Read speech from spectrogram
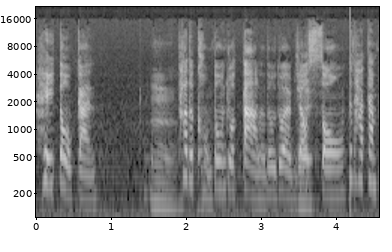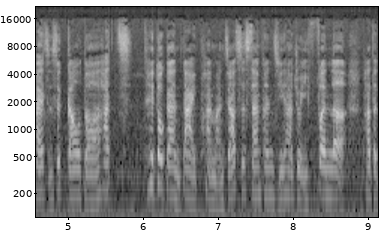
黑豆干，嗯，它的孔洞就大了，对不对？比较对松，它蛋白质是高的哦，它黑豆干很大一块嘛，只要吃三分之一，它就一份了，它的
